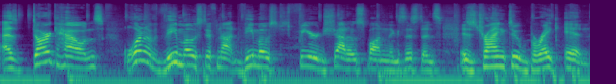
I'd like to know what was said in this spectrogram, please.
as Darkhounds, one of the most, if not the most feared shadow spawn in existence, is trying to break in.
